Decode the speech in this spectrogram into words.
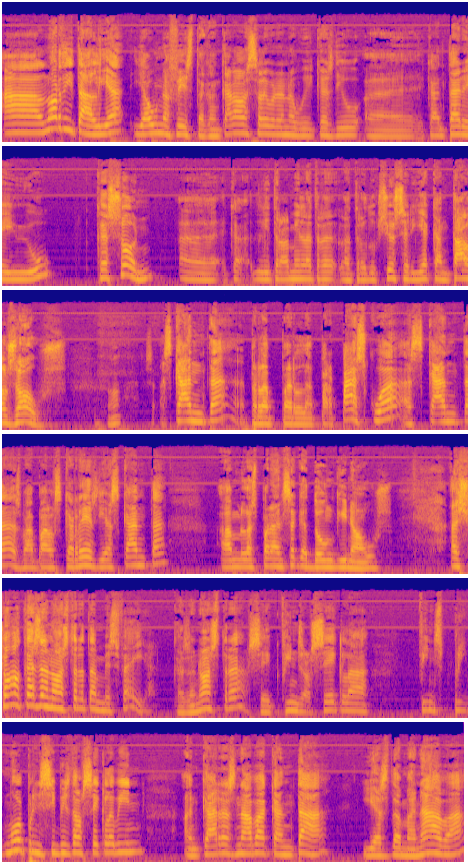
Al nord d'Itàlia hi ha una festa que encara la celebren avui que es diu eh, Cantare Iu, que són, eh, que literalment la, tra la traducció seria cantar els ous. No? Es canta, per, la, per, la, per Pasqua es canta, es va pels carrers i es canta amb l'esperança que et donguin ous. Això a casa nostra també es feia. A casa nostra, fins al segle, fins pri, molt principis del segle XX, encara es anava a cantar i es demanava,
